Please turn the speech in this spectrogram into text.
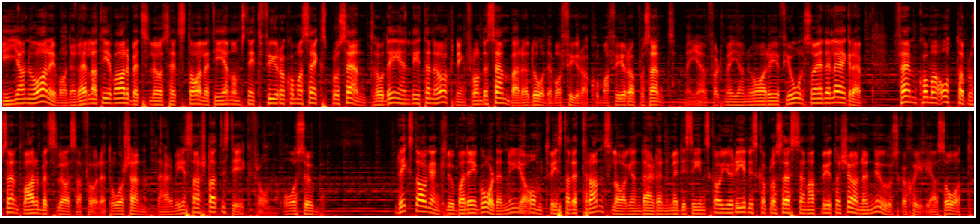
I januari var det relativa arbetslöshetstalet i genomsnitt 4,6 procent och det är en liten ökning från december då det var 4,4 procent. Men jämfört med januari i fjol så är det lägre. 5,8 procent var arbetslösa för ett år sedan. Det här visar statistik från Åsub. Riksdagen klubbade igår den nya omtvistade translagen där den medicinska och juridiska processen att byta kön nu ska skiljas åt.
